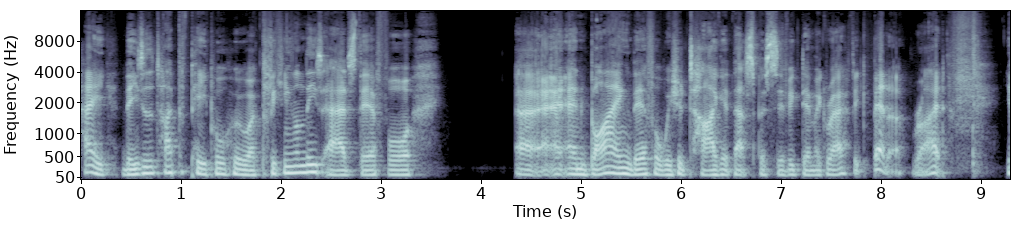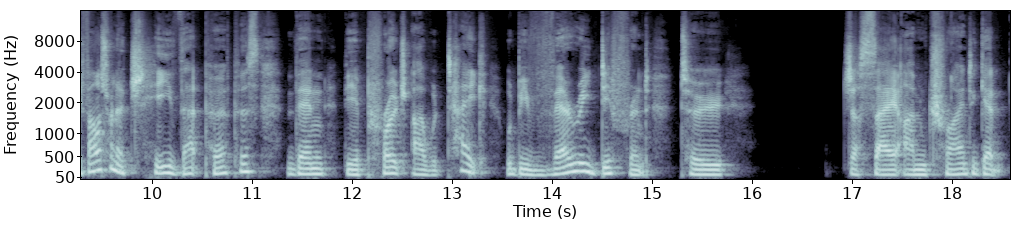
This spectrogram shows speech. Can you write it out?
hey, these are the type of people who are clicking on these ads, therefore, uh, and buying, therefore, we should target that specific demographic better, right? If I was trying to achieve that purpose, then the approach I would take would be very different to just say I'm trying to get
